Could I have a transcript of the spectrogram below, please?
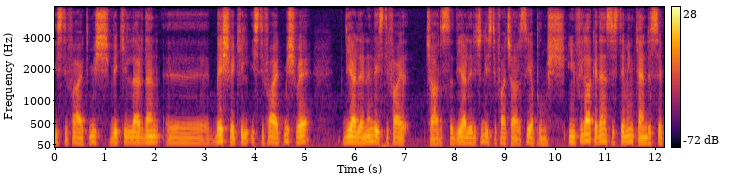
istifa etmiş. Vekillerden 5 vekil istifa etmiş ve diğerlerinin de istifa çağrısı, diğerleri için de istifa çağrısı yapılmış. İnfilak eden sistemin kendisi.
